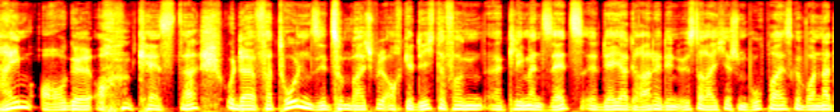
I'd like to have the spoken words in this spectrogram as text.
Heimorgelorchester. Und da vertonen sie zum Beispiel auch Gedichte von äh, Clemens Setz, der ja gerade den österreichischen Buchpreis gewonnen hat.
